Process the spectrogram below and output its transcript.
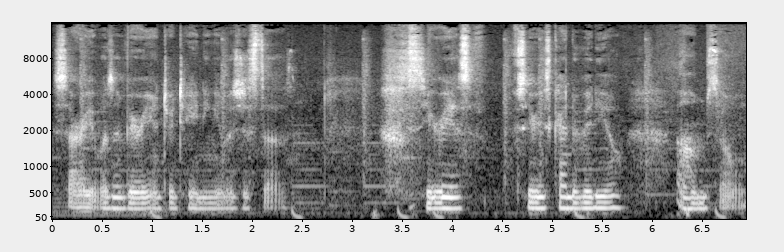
Sorry it wasn't very entertaining. It was just a serious serious kind of video um, so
